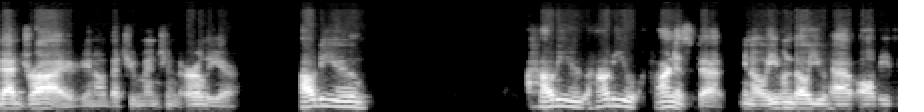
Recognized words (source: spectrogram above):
that drive, you know, that you mentioned earlier. How do you how do you how do you harness that? You know, even though you have all these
